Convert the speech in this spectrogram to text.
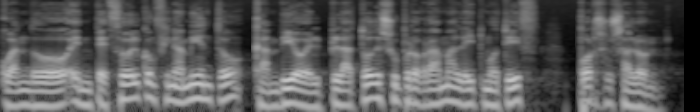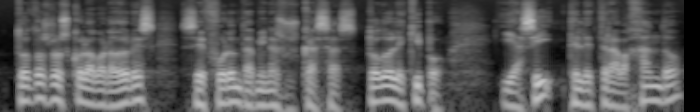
Cuando empezó el confinamiento, cambió el plató de su programa Leitmotiv por su salón todos los colaboradores se fueron también a sus casas, todo el equipo, y así, teletrabajando,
